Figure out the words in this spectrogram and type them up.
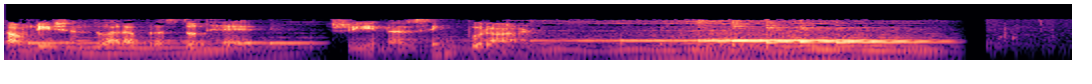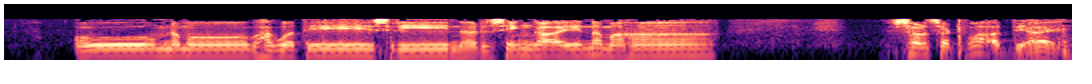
फाउंडेशन द्वारा प्रस्तुत है श्री नरसिंह पुराण। ओम नमो भगवते श्री नरसिंहाय नमः। सड़सठवा अध्याय।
